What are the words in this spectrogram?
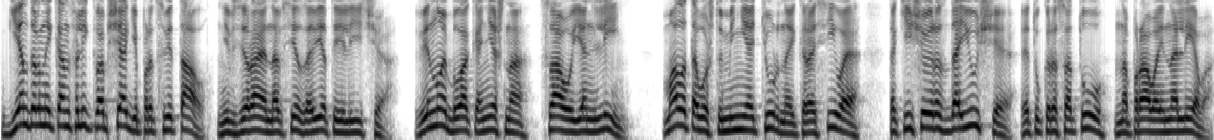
Гендерный конфликт в общаге процветал, невзирая на все заветы Ильича. Виной была, конечно, Цао Ян Линь. Мало того, что миниатюрная и красивая, так еще и раздающая эту красоту направо и налево.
